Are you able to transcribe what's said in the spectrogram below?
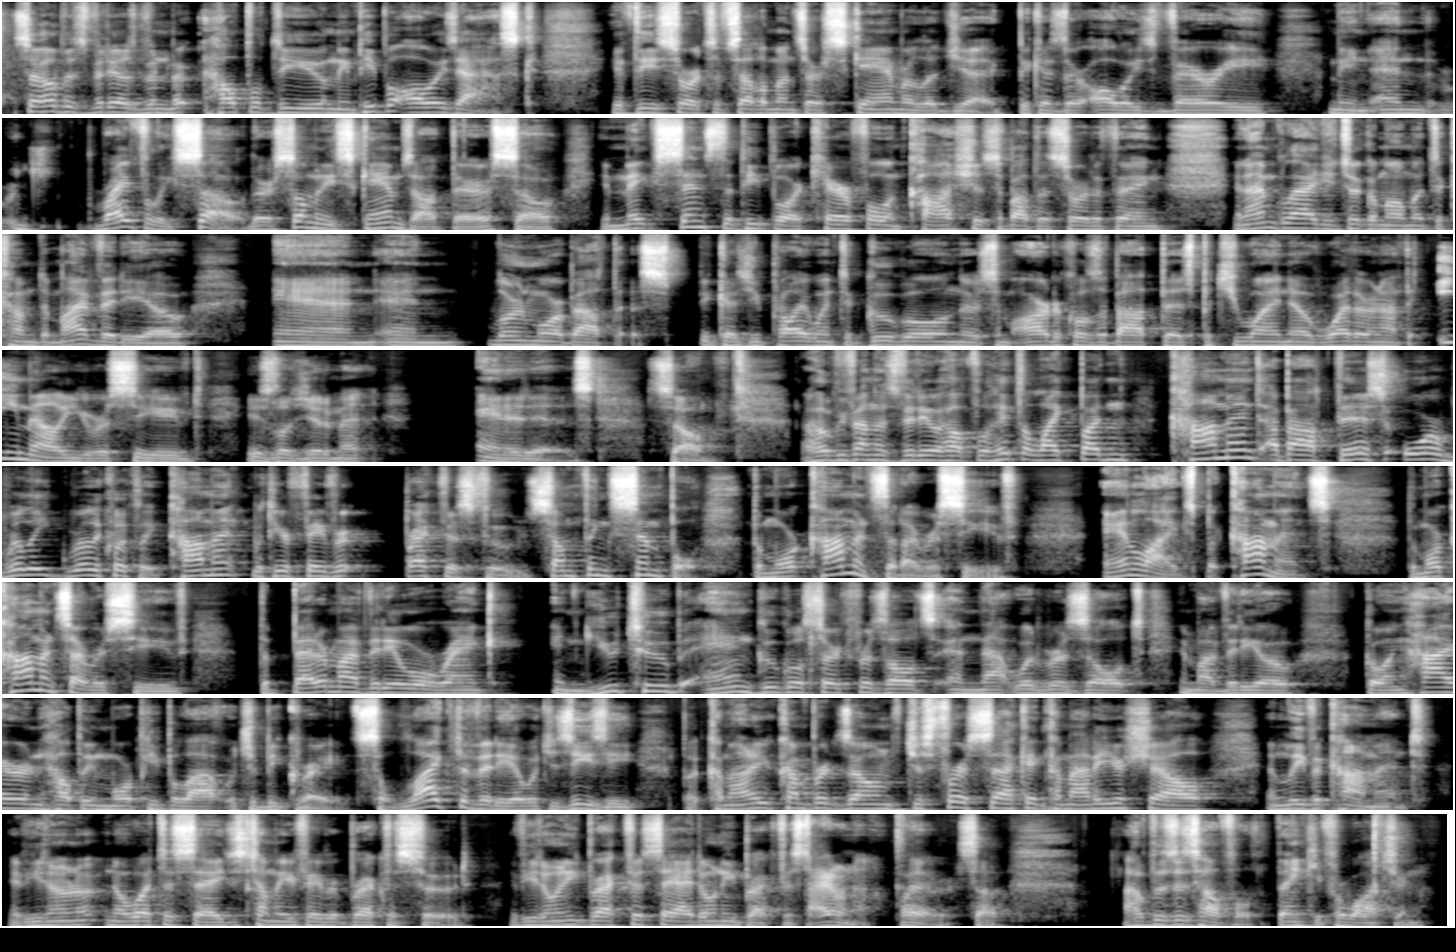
So I hope this video has been helpful to you. I mean, people always ask if these sorts of settlements are scam or legit because they're always very, I mean, and rightfully so. There are so many scams out there. So it makes sense that people are careful and cautious about this sort of thing. And I'm glad you took a moment to come to my video and and learn more about this because you probably went to Google and there's some articles about this, but you want to know whether or not the email you received is legitimate and it is. So I hope you found this video helpful. Hit the like button, comment about this, or really, really quickly, comment with your favorite breakfast food, something simple. The more comments that I receive and likes, but comments, the more comments I receive, the better my video will rank in YouTube and Google search results, and that would result in my video going higher and helping more people out, which would be great. So, like the video, which is easy, but come out of your comfort zone just for a second, come out of your shell and leave a comment. If you don't know what to say, just tell me your favorite breakfast food. If you don't eat breakfast, say I don't eat breakfast. I don't know, whatever. So, I hope this is helpful. Thank you for watching.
